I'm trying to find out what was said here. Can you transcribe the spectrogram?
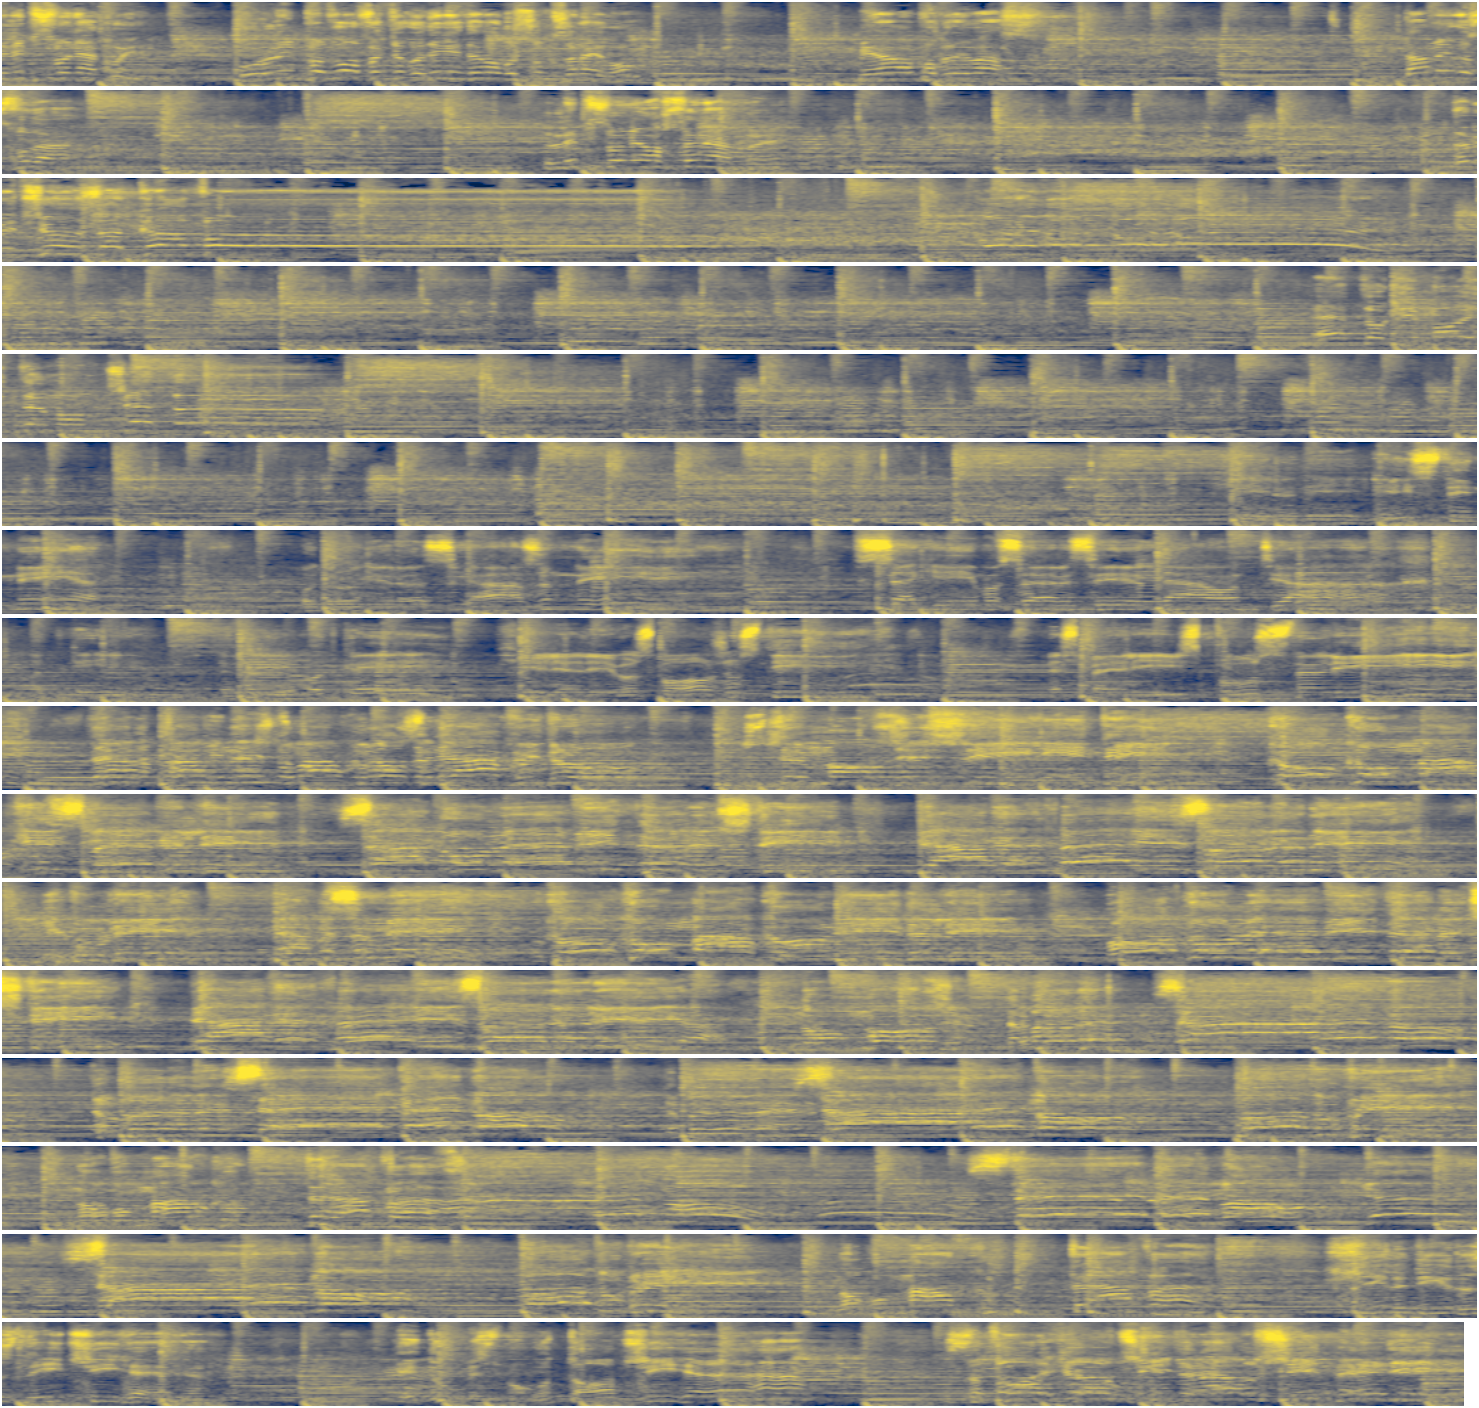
ми липсва някой. Орлин Павлов е тук, дигайте много шум за него. Минава покрай вас. Дами и господа, липсва ми още някой. Да ви чуя за графа! милите момчета! Хиляди истини от други разказани. Всеки има в себе си една от тях. А ти дали откри хиляди възможности не сме ли изпуснали да направим нещо малко, но за някой друг ще можеш ли ти? Божия Затвориха очите на душите ни.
